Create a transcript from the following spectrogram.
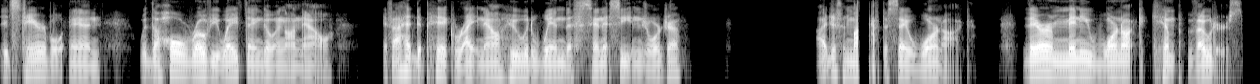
it's terrible. And with the whole Roe v. Wade thing going on now, if I had to pick right now who would win the Senate seat in Georgia, I just might have to say Warnock. There are many Warnock Kemp voters.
